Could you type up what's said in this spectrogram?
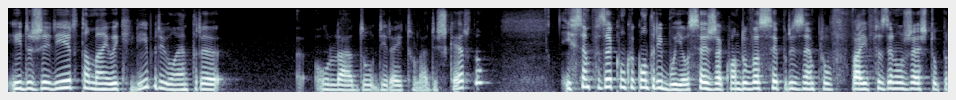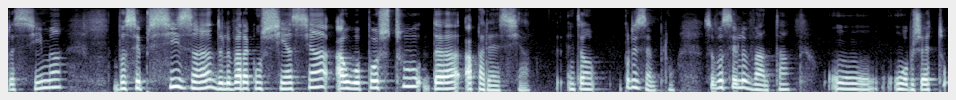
e de gerir também o equilíbrio entre o lado direito e o lado esquerdo e sempre fazer com que contribua. Ou seja, quando você, por exemplo, vai fazer um gesto para cima, você precisa de levar a consciência ao oposto da aparência. Então, por exemplo, se você levanta um, um objeto,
